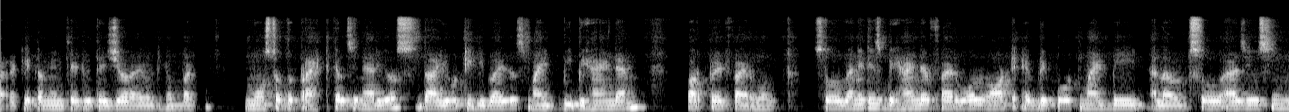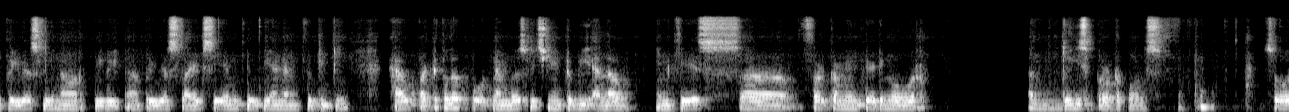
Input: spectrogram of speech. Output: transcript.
directly communicate with azure iot hub but most of the practical scenarios, the IoT devices might be behind an corporate firewall. So when it is behind a firewall, not every port might be allowed. So as you've seen previously in our pre uh, previous slides, AMQP and MQTT have particular port numbers which need to be allowed in case uh, for communicating over uh, these protocols. Okay. So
